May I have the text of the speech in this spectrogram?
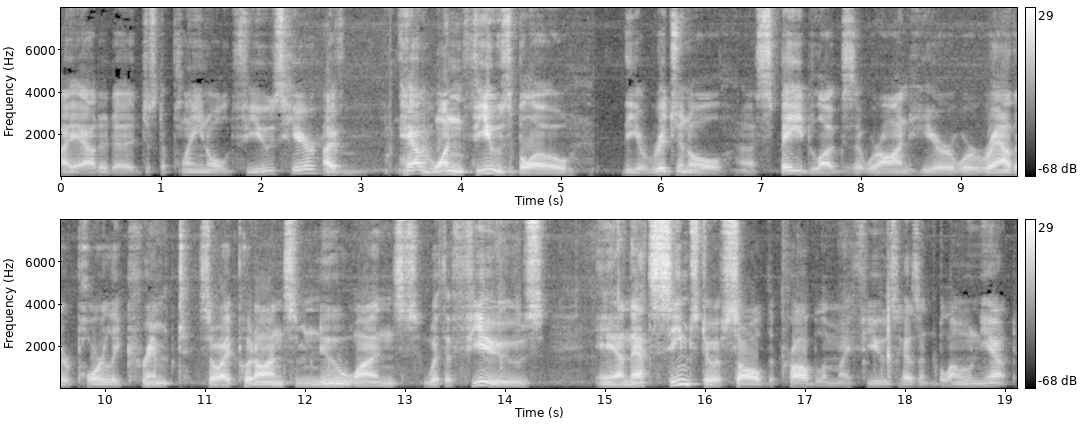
I added a, just a plain old fuse here. I've had one fuse blow the original uh, spade lugs that were on here were rather poorly crimped so I put on some new ones with a fuse and that seems to have solved the problem. My fuse hasn't blown yet.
